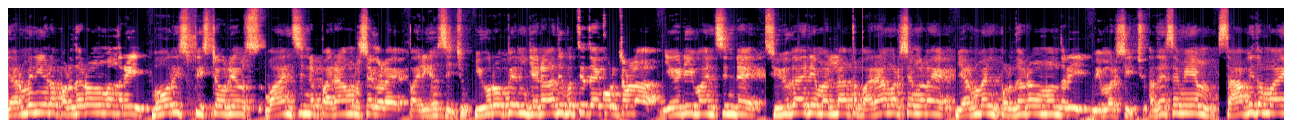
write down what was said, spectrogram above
ജർമ്മനിയുടെ പ്രതിരോധ മന്ത്രി ബോറിസ് പിസ്റ്റോറിയോസ് വാൻസിന്റെ പരാമർശങ്ങളെ പരിഹസിച്ചു. യൂറോപ്യൻ ജനാധിപത്യത്തെക്കുറിച്ചുള്ള ജെ ഡി വാൻസിന്റെ സ്വീകാര്യമല്ലാത്ത പരാമർശങ്ങളെ ജർമ്മൻ പ്രതിരോധ മന്ത്രി വിമർശിച്ചു. അതേസമയം സ്ഥാപിതമായ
